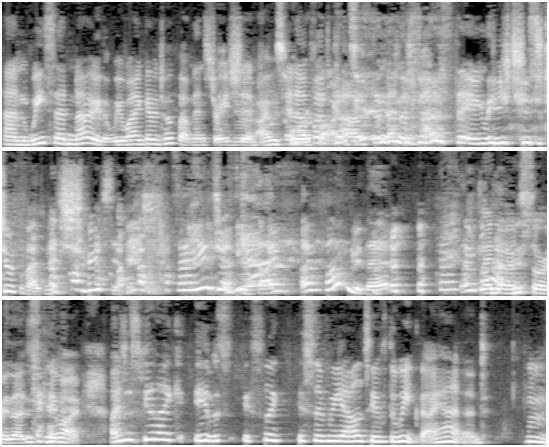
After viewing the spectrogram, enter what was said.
And we said no, that we weren't going to talk about menstruation I was in our horrified. podcast. And then the first thing that you choose to talk about is menstruation. so I'm interested. I'm, I'm fine with it. I'm I glad. know. I'm sorry that just came out. I just feel like it was. It's like it's the reality of the week that I had. Hmm.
